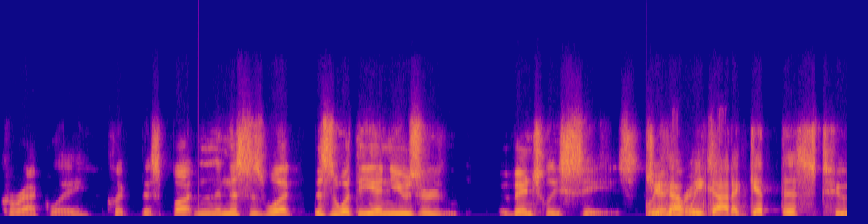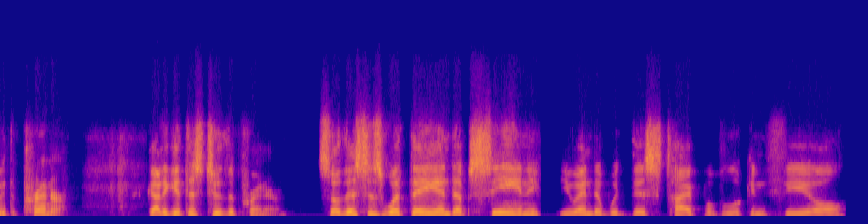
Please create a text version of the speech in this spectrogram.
correctly, click this button, and this is what this is what the end user eventually sees. we got we got to get this to the printer got to get this to the printer. So this is what they end up seeing. If you end up with this type of look and feel,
